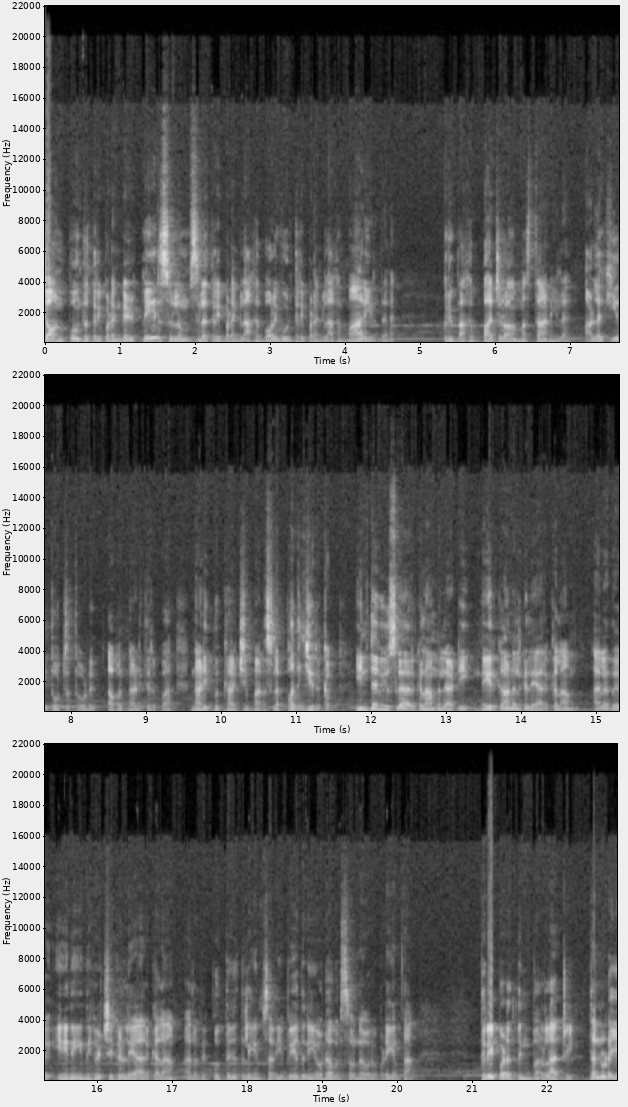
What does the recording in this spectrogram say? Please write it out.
Don போன்ற திரைப்படங்கள் பேர் சொல்லும் சில திரைப்படங்களாக பாலிவுட் திரைப்படங்களாக மாறியிருந்தன. குறிப்பாக பஜ்ரா மஸ்தானில அழகிய தோற்றத்தோடு அவர் நடித்திருப்பார். நடிப்பு காட்சி மனசுல பதிஞ்சிருக்கும். இன்டர்வியூஸ்ல இருக்கலாம் இல்லாட்டி நேர்காணல்களையா இருக்கலாம் அல்லது இணைய நிகழ்ச்சிகள்லையா இருக்கலாம் அல்லது புத்தகத்திலையும் சரி வேதனையோடு அவர் சொன்ன ஒரு விடயம்தான். திரைப்படத்தின் வரலாற்றில் தன்னுடைய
